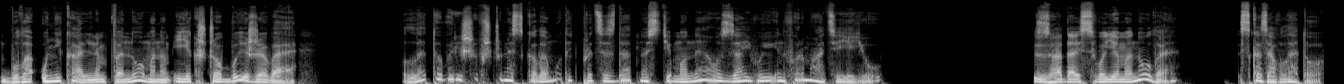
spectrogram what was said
була унікальним феноменом, і якщо виживе. Лето вирішив, що не скаламутить працездатності Монео зайвою інформацією. Згадай своє минуле, сказав Лето.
